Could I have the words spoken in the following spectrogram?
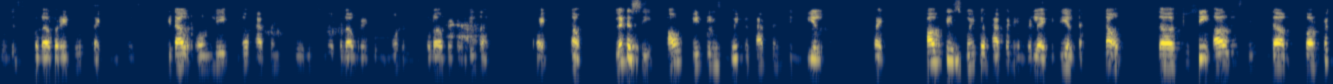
through this collaborative practices. It all only, you know, happens through this, you know, collaborative models, collaborative designs, right? Now, let us see how it is going to happen in real time, right? How it is going to happen in real, time. Now, the to see all these things, the perfect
